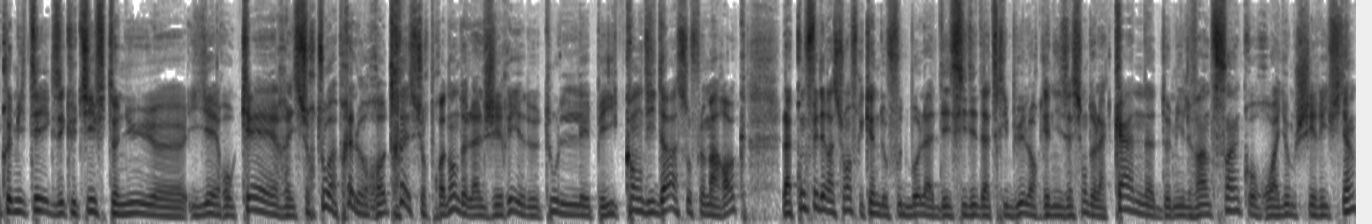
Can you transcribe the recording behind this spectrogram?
comité exécutif tenu euh, hier au Caire et surtout après le retrait surprenant de l'Algérie et de tous les pays candidats sauf le Maroc, la Confédération africaine de football a décidé d'attribuer l'organisation de la Cannes 2025 au royaume chérifien.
